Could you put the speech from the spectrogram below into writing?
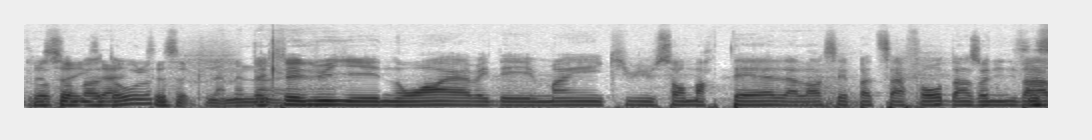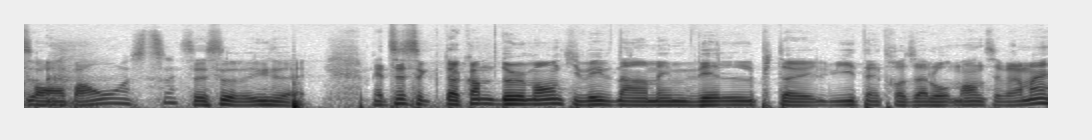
grosso ça, modo. C'est ça qui l'amène dans. Que lui, il est noir avec des mains qui sont mortelles alors que c'est pas de sa faute dans un univers bonbon. esti. C'est ça, exact. Mais tu sais, c'est que t'as comme deux mondes qui vivent dans la même ville, puis t'as- lui il est introduit à l'autre monde. C'est vraiment.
